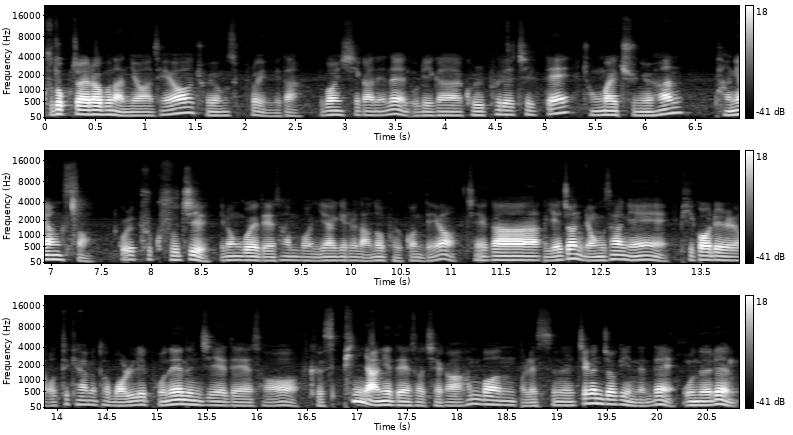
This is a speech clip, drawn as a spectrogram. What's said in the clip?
구독자 여러분 안녕하세요. 조영수 프로입니다. 이번 시간에는 우리가 골프를 칠 때 정말 중요한 방향성 골프 구질 이런 거에 대해서 한번 이야기를 나눠볼 건데요. 제가 예전 영상에 비거리를 어떻게 하면 더 멀리 보내는지에 대해서 그 스핀 양에 대해서 제가 한번 레슨을 찍은 적이 있는데 오늘은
